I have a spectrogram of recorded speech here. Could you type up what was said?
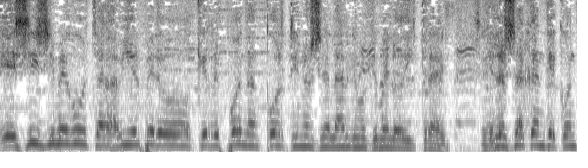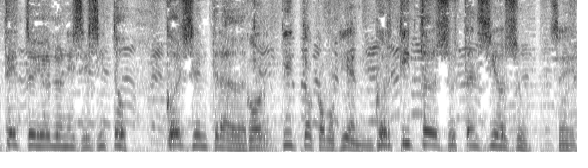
Eh, sí, sí me gusta, Javier, pero que respondan corto y no se alarguen porque me lo distraen. Sí. Me lo sacan de contexto y yo lo necesito concentrado. Cortito como quién. Cortito, sustancioso. Sí.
